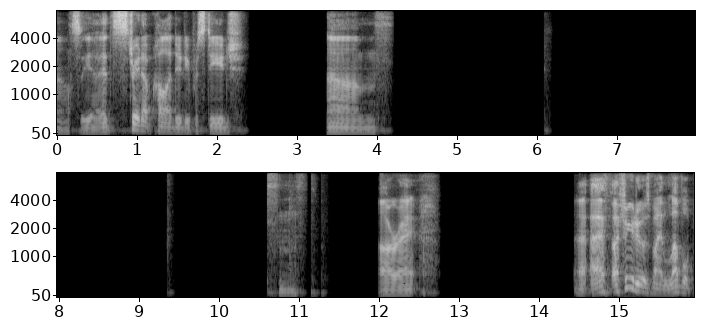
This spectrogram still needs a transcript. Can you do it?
Oh, so yeah, it's straight up Call of Duty Prestige. Um, hmm. All right. I I figured it was my level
